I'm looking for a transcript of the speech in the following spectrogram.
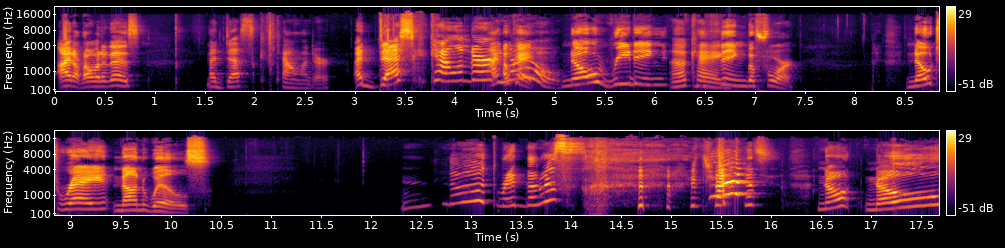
I don't know what it is. A desk calendar. A desk calendar? I Okay. No reading Okay. thing before. Note Ray, none wills. No, red No, no.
